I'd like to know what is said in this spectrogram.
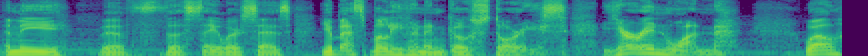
and the the the sailor says, "You best believe in ghost stories. You're in one." Well.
